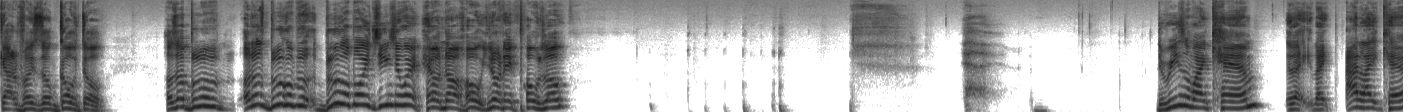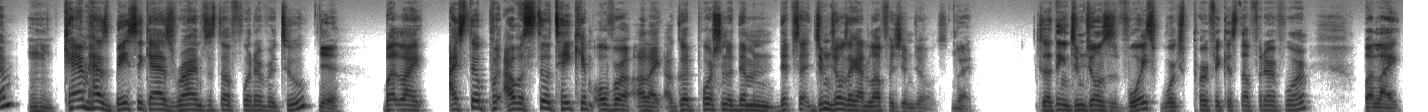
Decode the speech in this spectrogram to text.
Got a place to go though. Are those blue, are those blue, blue boy jeans you wear? Hell no, ho. You know they polo. The reason why Cam, like, like I like Cam. Mhm. Cam has basic ass rhymes and stuff, whatever, too. yeah. But like, I still put, I would still take him over a, like a good portion of them and Dipset. Jim Jones, I got love for Jim Jones Right. because I think Jim Jones's voice works perfect and stuff for there for him. But like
